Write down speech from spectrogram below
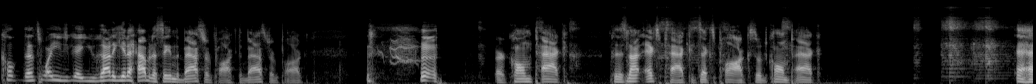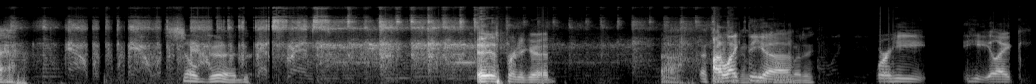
call. That's why you you got to get a habit of saying the bastard Pac, the bastard Pac, or call him Pac, because it's not X Pac, it's X Pac, so call him Pac. so good. It is pretty good. That's I like the, uh. Where he he like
